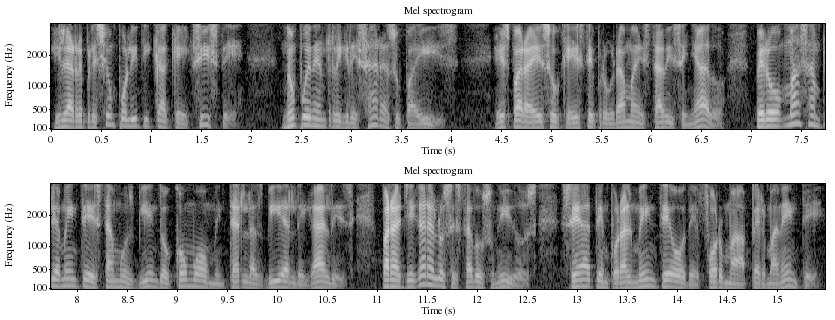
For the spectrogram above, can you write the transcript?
y la represión política que existe. No pueden regresar a su país. Es para eso que este programa está diseñado, pero más ampliamente estamos viendo cómo aumentar las vías legales para llegar a los Estados Unidos, sea temporalmente o de forma permanente.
